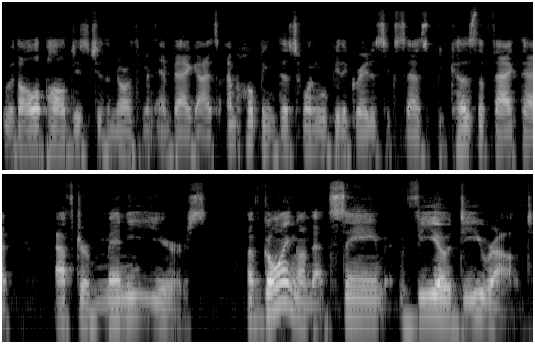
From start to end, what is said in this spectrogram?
with all apologies to the Northman and Bad Guys, I'm hoping this one will be the greatest success because the fact that after many years of going on that same VOD route,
